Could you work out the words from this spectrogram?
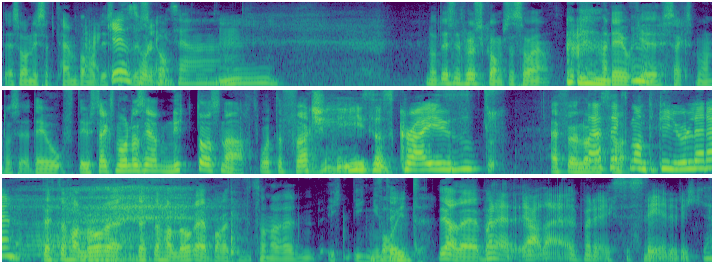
Det er sånn i september. Det er ikke så lenge siden. Når Disney Plus kom, så så jeg den. Men det er jo ikke Mm. seks måneder siden. Det er, jo, det er jo seks måneder siden nyttår snart! What the fuck? Jesus Christ! Jeg føler Det er dette, seks måneder til jul, dere. dette, halvåret, dette halvåret er bare sånn der, ingenting. Void. Ja, det er bare Bare, ja, det er, bare eksisterer ikke.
